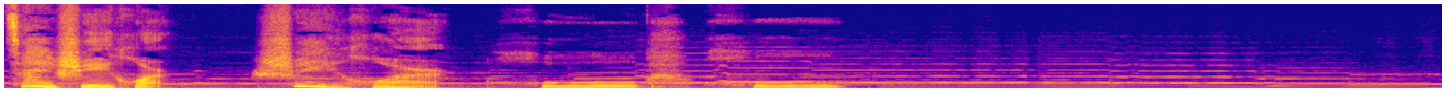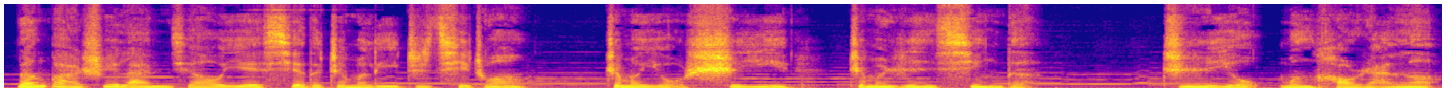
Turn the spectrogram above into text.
再睡一会儿，睡会儿，呼呼。能把睡懒觉也写得这么理直气壮，这么有诗意，这么任性的，只有孟浩然了。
